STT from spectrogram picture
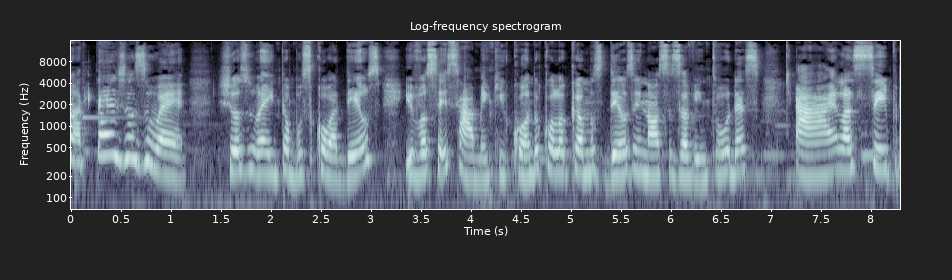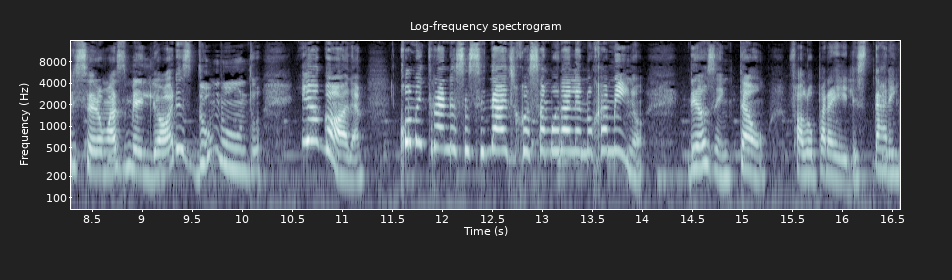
até Josué. Josué então buscou a Deus e vocês sabem que quando colocamos Deus em nossas aventuras, ah, elas sempre serão as melhores do mundo. E agora, como entrar nessa cidade com essa muralha no caminho? Deus então falou para eles darem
